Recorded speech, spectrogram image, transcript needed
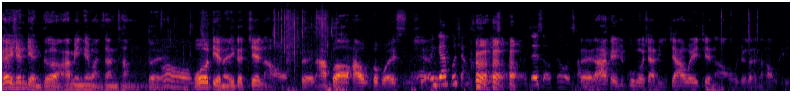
可以先点歌啊，他明天晚上唱。对，我有点了一个煎熬，对他不知道他会不会实现。应该不想唱 这首歌，我唱。对，大家可以去 Google 一下李佳薇煎熬，我觉得很好听。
